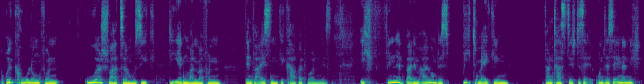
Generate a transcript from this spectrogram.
Rückholung von urschwarzer Musik, die irgendwann mal von den Weißen gekapert worden ist. Ich finde bei dem Album das Beatmaking fantastisch. Das, und das erinnert mich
